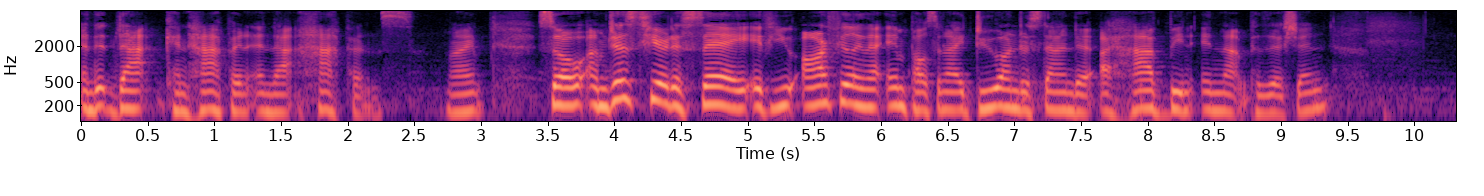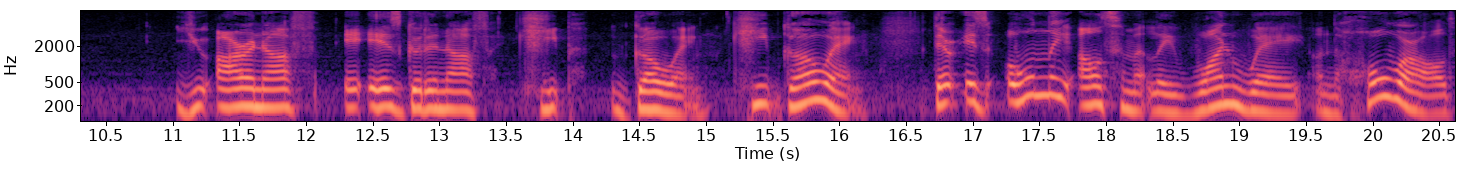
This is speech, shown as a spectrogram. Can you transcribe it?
And that that can happen and that happens, right? So I'm just here to say if you are feeling that impulse, and I do understand it, I have been in that position, you are enough, it is good enough, keep going, keep going. There is only ultimately one way on the whole world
